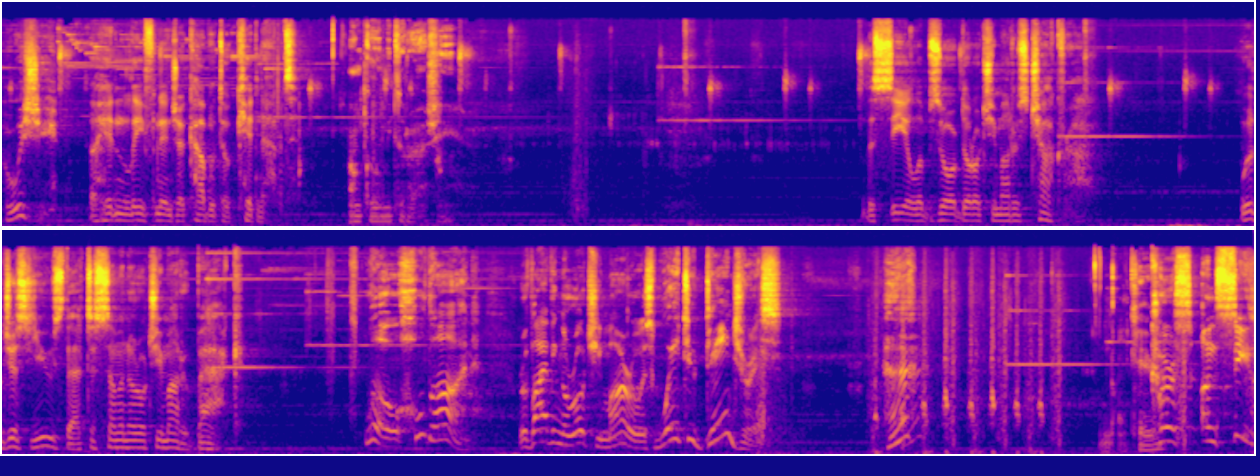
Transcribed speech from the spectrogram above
Who is she? A hidden leaf ninja Kabuto kidnapped. Anko Mitarashi. The seal absorbed Orochimaru's chakra. We'll just use that to summon Orochimaru back. Whoa, hold on. Reviving Orochimaru is way too dangerous. Huh? Don't care. Curse unsealing!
